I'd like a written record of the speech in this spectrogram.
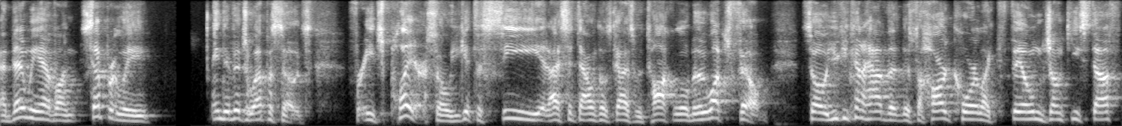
and then we have on separately individual episodes for each player. So you get to see, and I sit down with those guys. We talk a little bit. We watch film, so you can kind of have the there's the hardcore like film junkie stuff,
